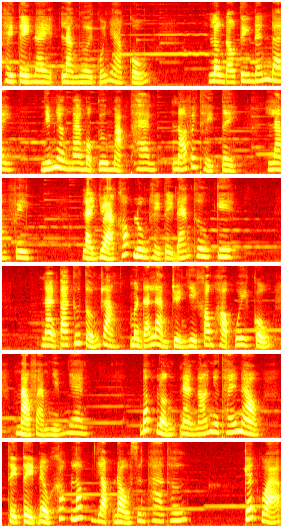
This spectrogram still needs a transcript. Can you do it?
Thị tỳ này là người của nhà cũ. Lần đầu tiên đến đây, nhiễm nhân mang một gương mặt than, nói với thị tỳ, làm phiền. Lại dọa khóc luôn thị tỳ đáng thương kia. Nàng ta cứ tưởng rằng mình đã làm chuyện gì không hợp quy củ, mạo phạm nhiễm nhang bất luận nàng nói như thế nào, thị tỳ đều khóc lóc dập đầu xin tha thứ kết quả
